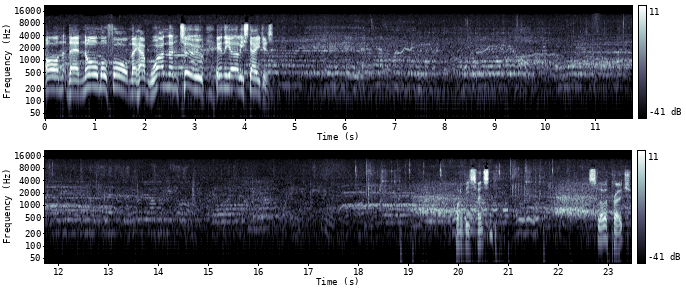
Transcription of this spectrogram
on their normal form. They have one and two in the early stages. Bonnevie Svendsen. Slow approach.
